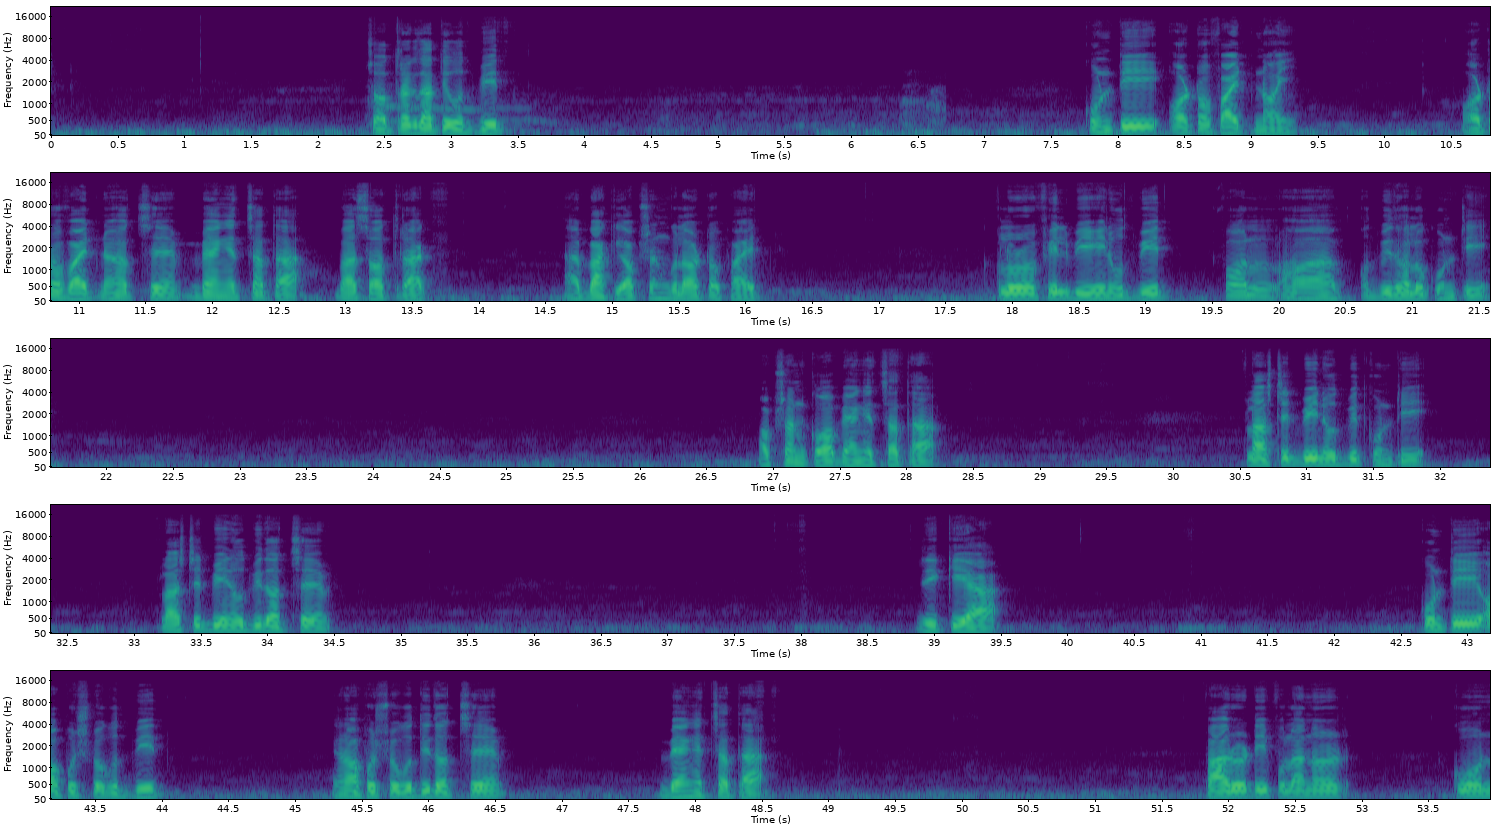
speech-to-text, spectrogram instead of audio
ছত্রাক জাতীয় উদ্ভিদ। কোনটি অটোফাইট নয়? অটোফাইট নয় হচ্ছে ব্যাঙের ছাতা বা ছত্রাক। আর বাকি অপশানগুলো অটোফাইট। ক্লোরোফিল বিহীন উদ্ভিদ ফল উদ্ভিদ হলো কোনটি? অপশান ক, ব্যাঙের ছাতা। প্লাস্টিক বিহীন উদ্ভিদ কোনটি? প্লাস্টিক বিহীন উদ্ভিদ হচ্ছে রিকিয়া। কোনটি অপুষ্পক উদ্ভিদ? এখানে অপুষ্পক উদ্ভিদ হচ্ছে ব্যাঙের ছাতা। পাউরুটি ফোলানোর কোন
